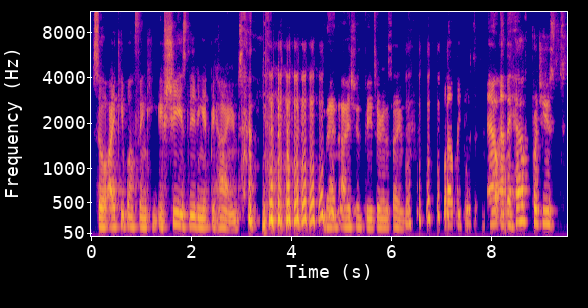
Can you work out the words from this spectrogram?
So I keep on thinking, if she is leaving it behind, then I should be doing the same. well, because now, and they have produced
